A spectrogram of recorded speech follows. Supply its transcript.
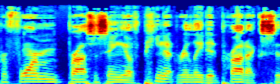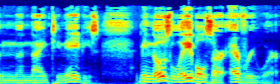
perform processing of peanut related products in the 1980s. I mean, those labels are everywhere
